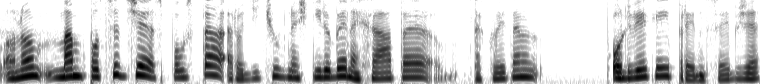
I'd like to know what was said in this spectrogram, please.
ono, mám pocit, že spousta rodičů v dnešní době nechápe takový ten odvěký princip, že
